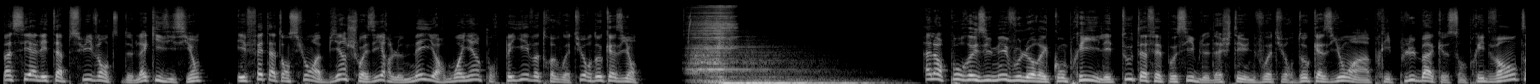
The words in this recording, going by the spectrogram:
passez à l'étape suivante de l'acquisition et faites attention à bien choisir le meilleur moyen pour payer votre voiture d'occasion. Alors pour résumer, vous l'aurez compris, il est tout à fait possible d'acheter une voiture d'occasion à un prix plus bas que son prix de vente.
